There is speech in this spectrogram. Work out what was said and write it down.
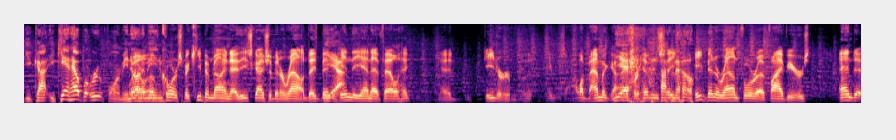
you got you can't help but root for them. You know well, what I mean? Of course, but keep in mind that these guys have been around. They've been Yeah. in the NFL. Heck, uh, Dieter, he was an Alabama guy Yeah, for heaven's sake. He'd been around for uh, five years. And uh,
